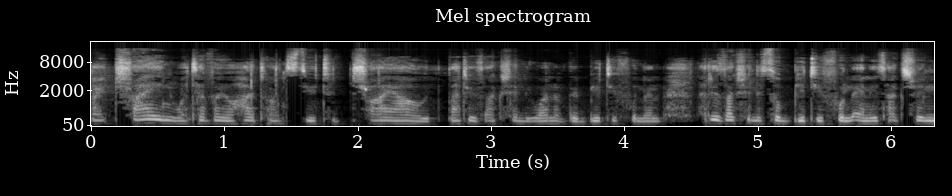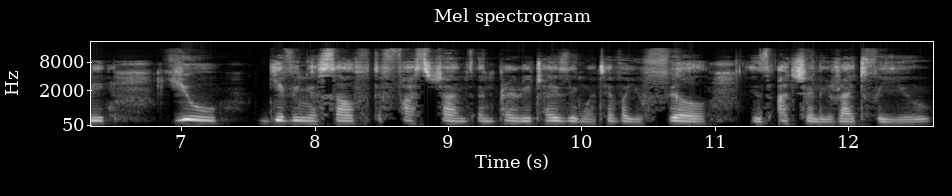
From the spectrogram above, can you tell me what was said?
by trying whatever your heart wants you to try out, that is actually one of the beautiful and that is actually so beautiful and it's actually you giving yourself the first chance and prioritizing whatever you feel is actually right for you.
